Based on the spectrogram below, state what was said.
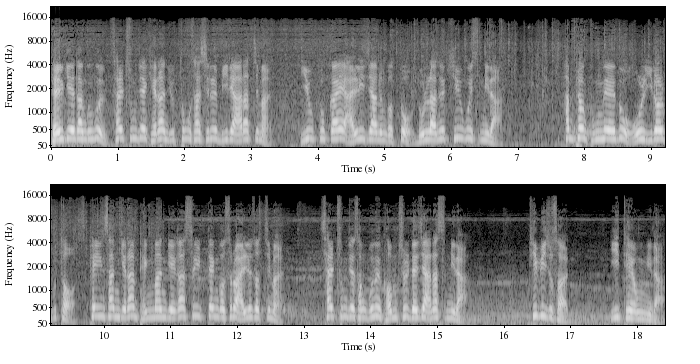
벨기에 당국은 살충제 계란 유통 사실을 미리 알았지만 이웃 국가에 알리지 않은 것도 논란을 키우고 있습니다. 한편 국내에도 올 1월부터 스페인산 계란 100만 개가 수입된 것으로 알려졌지만 살충제 성분은 검출되지 않았습니다. TV조선 이태영입니다.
